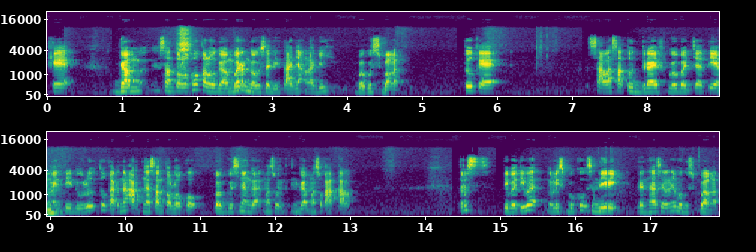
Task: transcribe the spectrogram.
Kayak gam Santoloco kalau gambar nggak usah ditanya lagi, bagus banget. Tuh kayak salah satu drive gue baca TMNT dulu tuh karena artnya Santoloco, bagusnya nggak masuk nggak masuk akal. Terus tiba-tiba nulis buku sendiri dan hasilnya bagus banget.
